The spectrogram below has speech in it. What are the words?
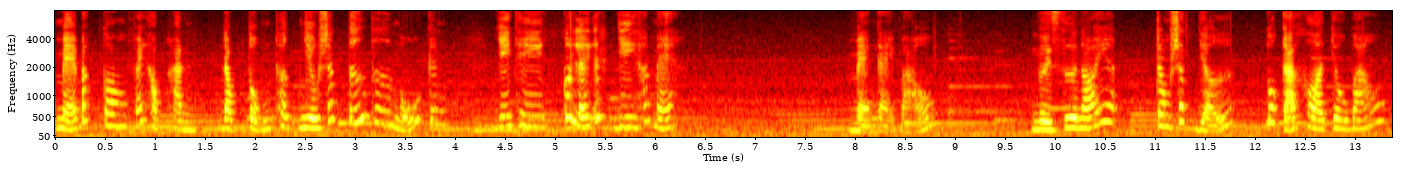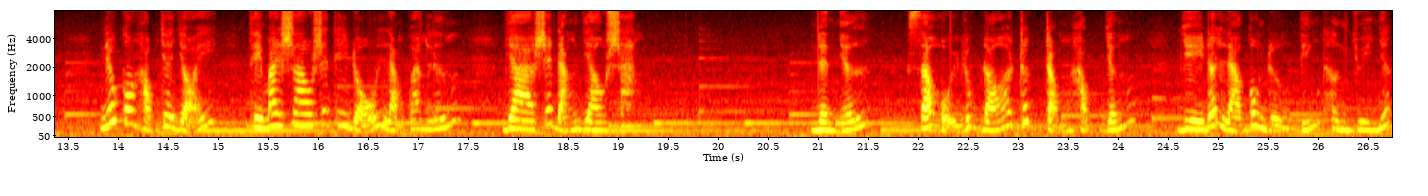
mẹ bắt con phải học hành, đọc tụng thật nhiều sách tứ thư ngũ kinh. Vậy thì có lợi ích gì hả mẹ? Mẹ ngài bảo, người xưa nói trong sách vở có cả kho châu báu. Nếu con học cho giỏi, thì mai sau sẽ thi đỗ làm quan lớn và sẽ đặng giàu sang. Nên nhớ, xã hội lúc đó rất trọng học vấn vì đó là con đường tiến thân duy nhất.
